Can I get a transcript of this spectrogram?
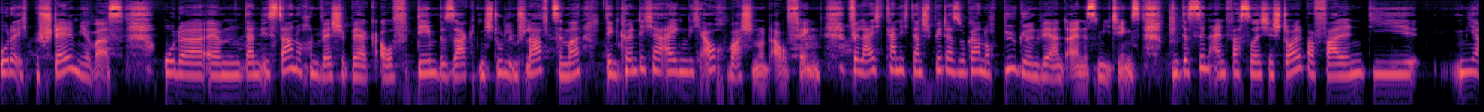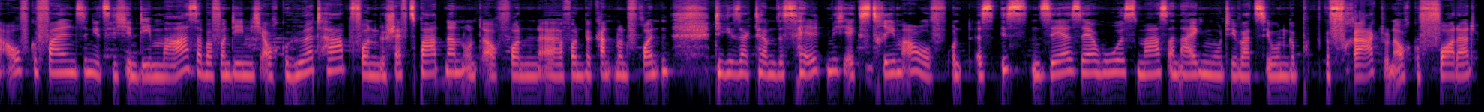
oder ich bestell mir was oder ähm, dann ist da noch ein Wäscheberg auf dem besagten Stuhl im Schlafzimmer, den könnte ich ja eigentlich auch waschen und aufhängen. Vielleicht kann ich dann später sogar noch bügeln während eines Meetings. Und das sind einfach solche Stolperfallen, die mir aufgefallen sind, jetzt nicht in dem Maß, aber von denen ich auch gehört habe, von Geschäftspartnern und auch von, äh, von Bekannten und Freunden, die gesagt haben, das hält mich extrem auf. Und es ist ein sehr, sehr hohes Maß an Eigenmotivation ge gefragt und auch gefordert,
